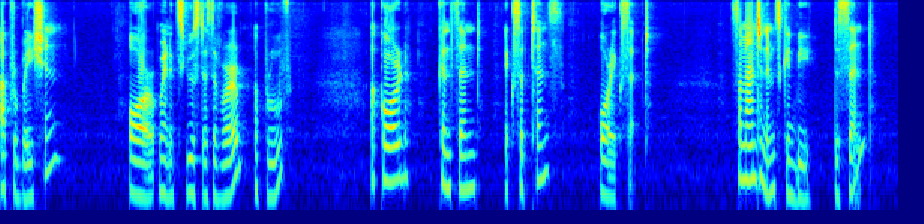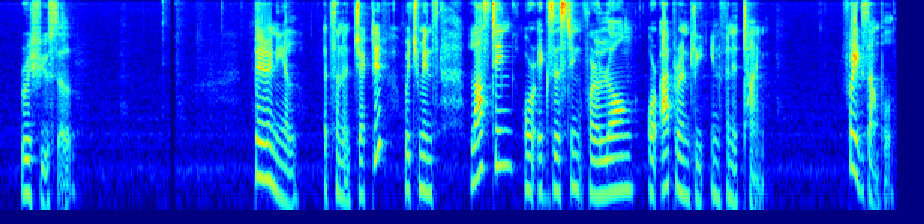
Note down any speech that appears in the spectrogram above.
approbation, or when it's used as a verb, approve, accord, consent, acceptance, or accept. Some antonyms can be dissent, refusal. Perennial. It's an adjective which means lasting or existing for a long or apparently infinite time. For example,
